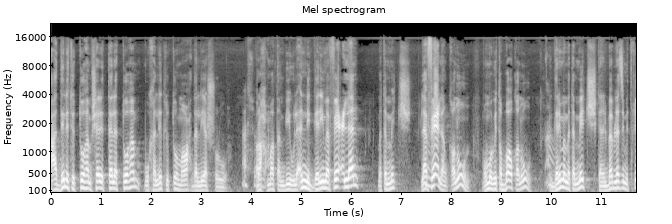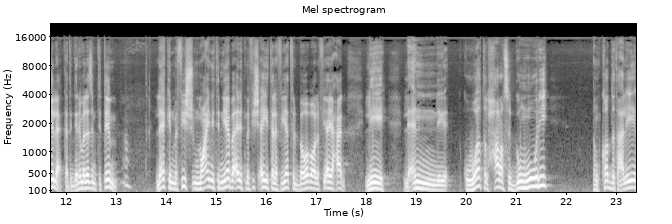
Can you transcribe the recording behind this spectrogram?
عدلت التهم شالت ثلاث تهم وخلت له التهمة واحدة اللي هي الشروع. الشروع. رحمة بيه. ولأن الجريمة فعلا ما تمتش. لا فعلا قانون. هم بيطبقوا قانون. الجريمة ما تمتش. كان الباب لازم يتخلع. كانت الجريمة لازم تتم. لكن ما فيش معاينة النيابة قالت ما فيش أي تلفيات في البوابة ولا في أي حاجة. ليه؟ لأن قوات الحرس الجمهوري انقضت عليه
